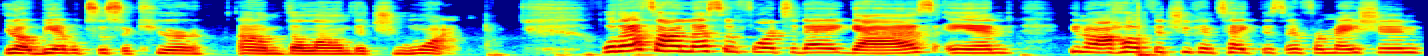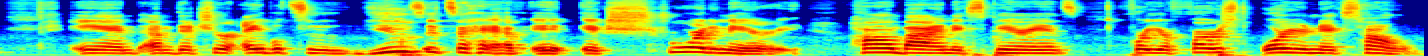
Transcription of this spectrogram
you know be able to secure um, the loan that you want well that's our lesson for today guys and you know i hope that you can take this information and um, that you're able to use it to have an extraordinary home buying experience for your first or your next home.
